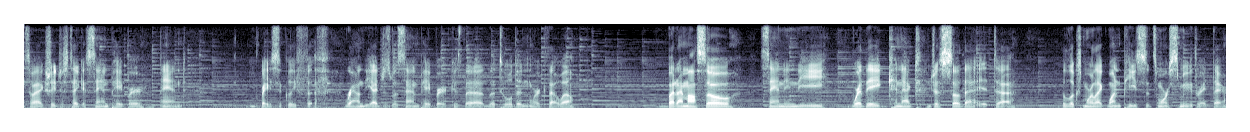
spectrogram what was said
So I actually just take a sandpaper and basically round the edges with sandpaper because the, the tool didn't work that well. But I'm also sanding the where they connect just so that it uh, it looks more like one piece. It's more smooth right there.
